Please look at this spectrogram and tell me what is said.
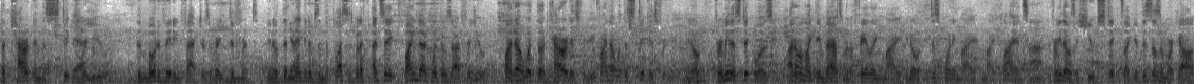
the carrot and the stick Yeah. for you the motivating factors are very different. You know, the Yep. negatives and the pluses. But I'd say find out what those are for you. Find out what the carrot is for you. Find out what the stick is for you. You know, for me, the stick was I don't like the embarrassment of failing my, you know, disappointing my my clients. Ah. And for me, that was a huge stick. It's like if this doesn't work out,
